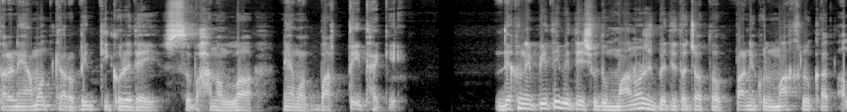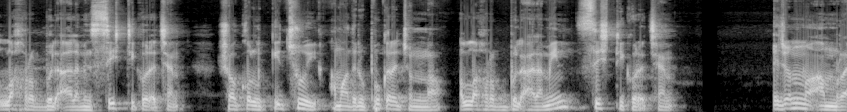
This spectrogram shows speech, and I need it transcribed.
তার নেয়ামতকে আরও বৃদ্ধি করে দেয় সুবাহান্লাহ নেয়ামত বাড়তেই থাকে। দেখুন, এই পৃথিবীতে শুধু মানুষ ব্যতীত যত প্রাণীকুল মাখলুকাত আল্লাহ রব্বুল আলমিন সৃষ্টি করেছেন সকল কিছুই আমাদের উপকারের জন্য আল্লাহ রব্বুল আলমিন সৃষ্টি করেছেন। এজন্য আমরা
